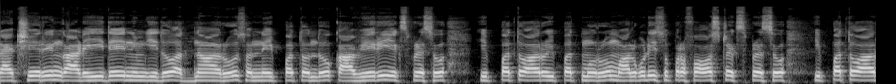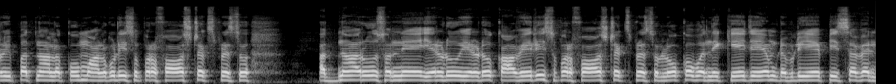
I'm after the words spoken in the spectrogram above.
ರ್ಯಾಕ್ ಶೇರಿಂಗ್ ಗಾಡಿ ಇದೆ ನಿಮಗಿದು ಹದಿನಾರು, ಸೊನ್ನೆ ಇಪ್ಪತ್ತೊಂದು, ಕಾವೇರಿ ಎಕ್ಸ್ಪ್ರೆಸ್ಸು ಇಪ್ಪತ್ತು ಆರು ಇಪ್ಪತ್ತ್ಮೂರು ಮಾಲ್ಗುಡಿ ಸೂಪರ್ ಫಾಸ್ಟ್ ಎಕ್ಸ್ಪ್ರೆಸ್ಸು ಇಪ್ಪತ್ತು ಆರು ಇಪ್ಪತ್ತ್ನಾಲ್ಕು ಮಾಲ್ಗುಡಿ ಸೂಪರ್ ಫಾಸ್ಟ್ ಎಕ್ಸ್ಪ್ರೆಸ್ಸು ಹದಿನಾರು ಸೊನ್ನೆ ಎರಡು ಎರಡು Kaveri super fast express loco ಬಂದಿ K J M W A P seven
